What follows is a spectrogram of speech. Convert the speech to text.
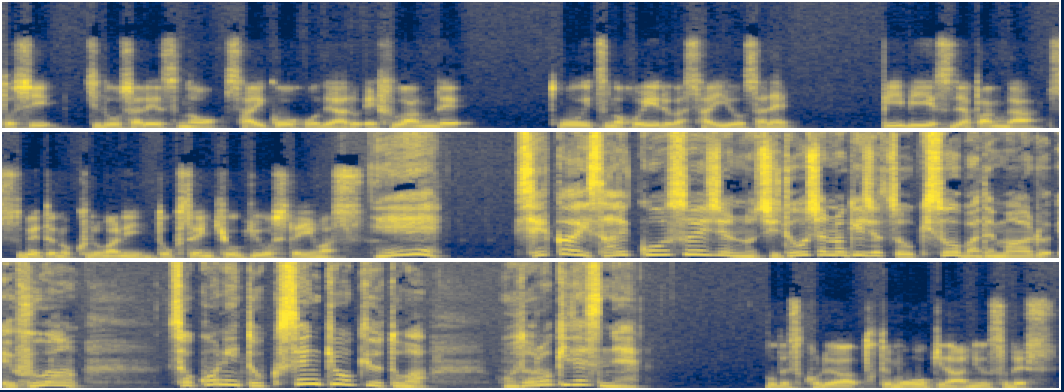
今年自動車レースの最高峰である F1 で統一のホイールが採用され、BBS ジャパンが全ての車に独占供給をしています。ええー、世界最高水準の自動車の技術を競う場でもある F1。そこに独占供給とは驚きですね。そうです。これはとても大きなニュースです。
